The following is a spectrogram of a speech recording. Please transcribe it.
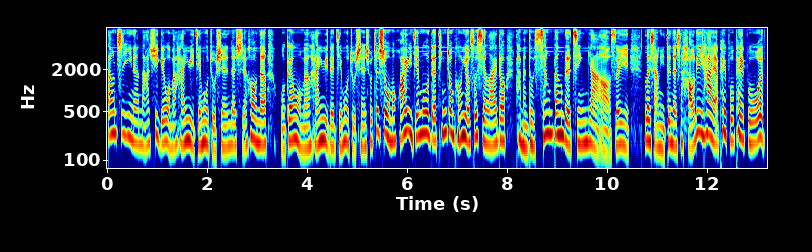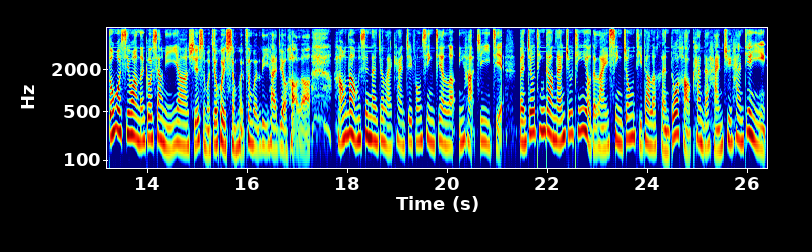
当志毅呢拿去给我们韩语节目主持人的时候呢，我跟我们韩语的节目主持人说，这是我们华语节目的听众朋友所写来的，他们都相当的惊讶啊。所以乐祥你真的是好厉害啊，佩服佩服！我多么希望能够像你一样，学什么就会什么，这么厉害就好了。好，那我们现在就来看这封信件了。你好，志毅姐，本周听到男主听友的来信中提到了很多好看的韩剧和电影，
